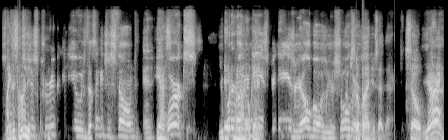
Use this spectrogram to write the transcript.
So My this son- is just cream you use. Doesn't get you stoned, and Yes. it works. You put it on your okay. knees, your knees, or your elbows, or your shoulders. I'm so glad you said that. So, Yeah. right,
